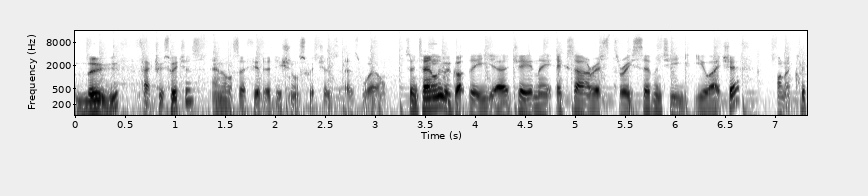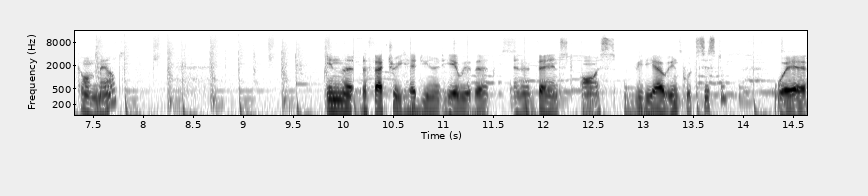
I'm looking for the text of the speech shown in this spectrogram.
move factory switches and also fit additional switches as well. So internally we've got the uh, GME XRS 370 UHF on a click-on mount. In the, the, factory head unit here we have a, an advanced ICE video input system where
